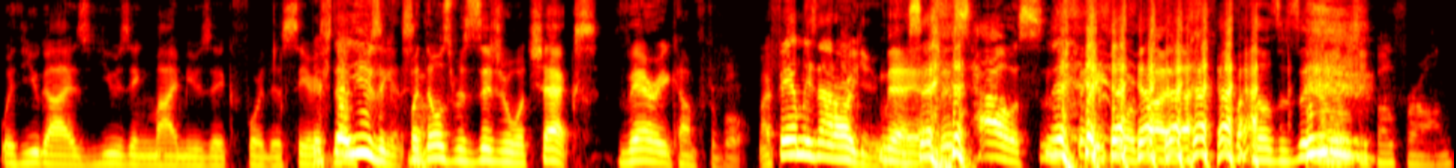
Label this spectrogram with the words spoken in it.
with you guys using my music for this series. they're still Then- using it. but those residual checks, very comfortable. my family's not arguing. Yeah, this. yeah. this house is paid for by, that, by those residuals. You're both wrong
